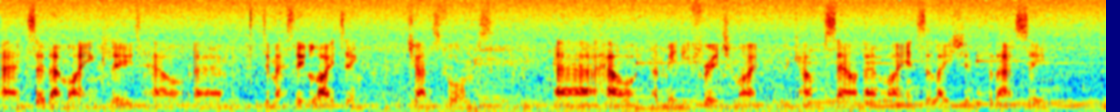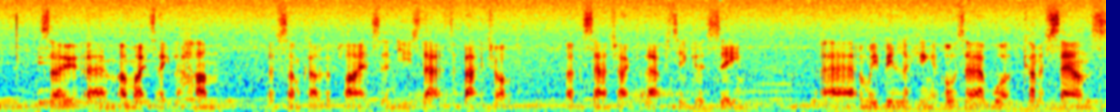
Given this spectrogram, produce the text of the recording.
And so that might include how um, domestic lighting transforms, uh, how a mini fridge might become sound and light installation for that scene. So um, I might take the hum of some kind of appliance and use that as a backdrop of the soundtrack for that particular scene. Uh, and we've been looking at also at what kind of sounds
